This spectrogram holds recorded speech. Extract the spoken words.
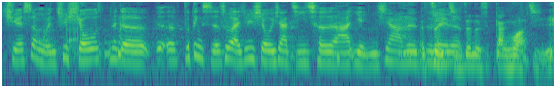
学圣文去修那个呃不定时的出来去修一下机车啊，演一下那。这一集真的是干话集。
